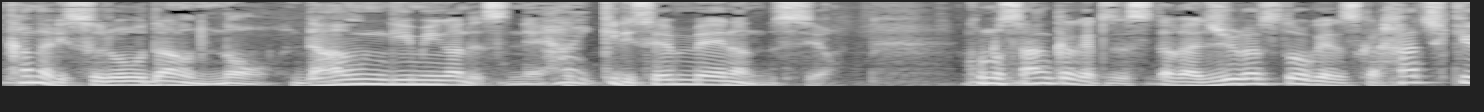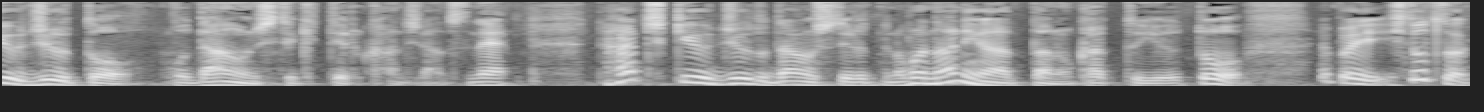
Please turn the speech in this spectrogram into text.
かなりスローダウンのダウン気味がですね、はっきり鮮明なんですよ。はいこの3ヶ月です。だから10月統計ですから、8、9、10とダウンしてきてる感じなんですね。8、9、10とダウンしてるっていうのは、これ何があったのかというと、やっぱり一つは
